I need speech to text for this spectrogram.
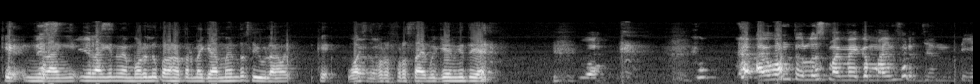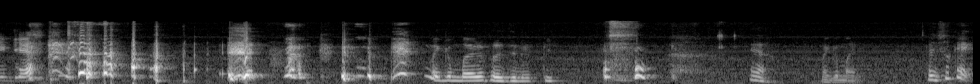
kayak ngilangin ngilangin memori lu pernah nonton Mega Man terus diulang kayak watch it for the first time again gitu ya Yeah. I want to lose my Megamind virginity again. Mega Man Virginity ya Mega Man Dan justru kayak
